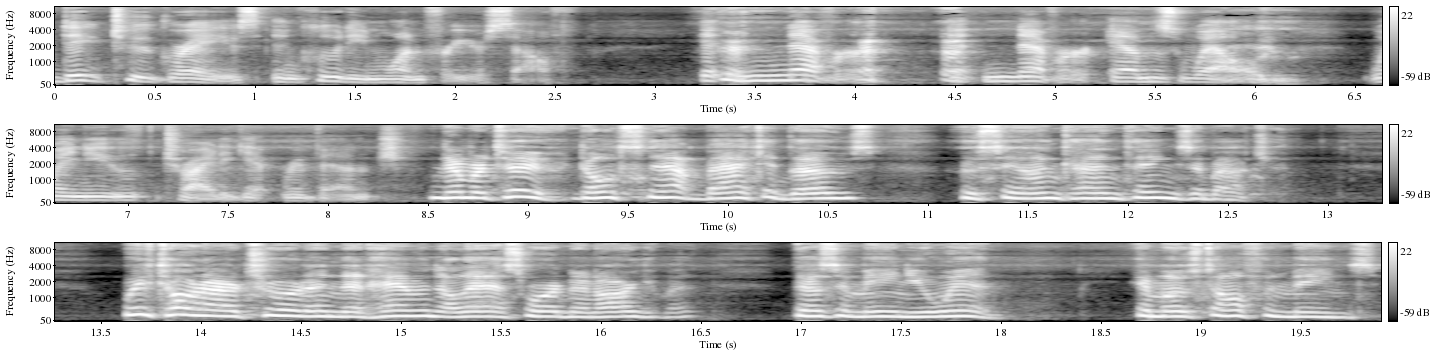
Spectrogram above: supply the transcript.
dig two graves, including one for yourself. It never, it never ends well when you try to get revenge. Number two, don't snap back at those who say unkind things about you. We've taught our children that having the last word in an argument doesn't mean you win. It most often means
